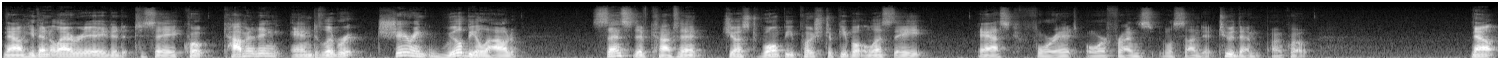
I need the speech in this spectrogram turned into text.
Now, he then elaborated to say, quote, commenting and deliberate sharing will be allowed. Sensitive content just won't be pushed to people unless they ask for it or friends will send it to them, unquote. Now,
